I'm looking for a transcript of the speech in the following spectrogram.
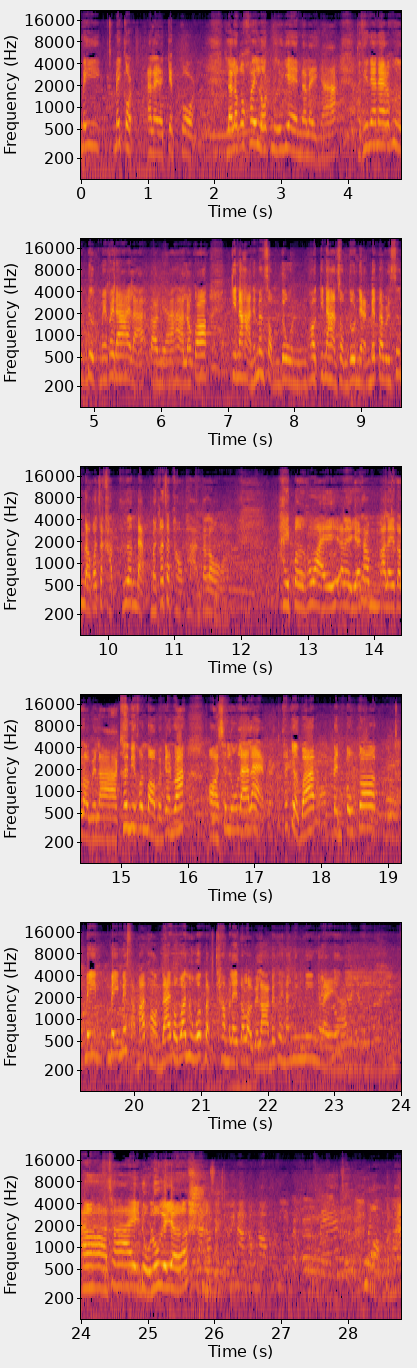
ไม่ไม่กดอะไรเก็บกด แล้วเราก็ค่อยลดมื้อเย็นอะไรอย่างเงี้ยแต่ที่แน่ๆก็คือดึกไม่ค่อยได้ละตอนเนี้ยค่ะแล้วก็กินอาหารให้มันสมดุล พอกินอาหารสมดุลเนี่ยเมตาบอลิซึมเราก็จะขับเคลื่อนแบบมันก็จะเผาผลาญตลอดไฮเปอร์เข้าไว้อะไรอย่างเงี้ยทำอะไรตลอดเวลา เคยมีคนบอกเหมือนกันว่า อ๋อ ฉันรู้แล้วแหละ ถ้าเกิดว่าเป็นตุ๊กก็ไม่ไม่ไม่สามารถผอมได้เพราะว่ารู้ว่าแบบทำอะไรตลอดเวลาไม่เคยนั่งนิ่งๆอะไรอย่างเงี้ยอ่าใช่ดูลูกเยอะๆห่วงคุณแม่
